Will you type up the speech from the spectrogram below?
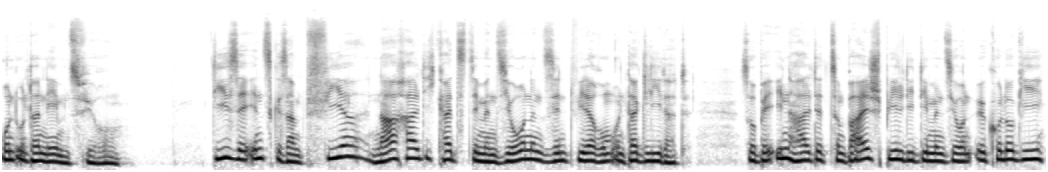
und Unternehmensführung. Diese insgesamt vier Nachhaltigkeitsdimensionen sind wiederum untergliedert – so beinhaltet zum Beispiel die Dimension Ökologie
